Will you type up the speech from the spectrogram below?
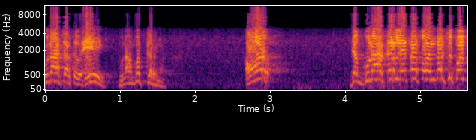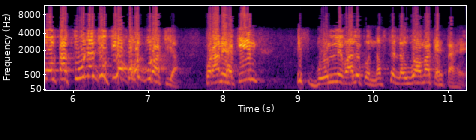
گناہ کرتے ہوئے، اے، گناہ مت کرنا۔ اور جب گناہ کر لیتا ہے تو اندر سے کوئی بولتا، تو نے جو کیا، بہت برا کیا۔ قرآن حکیم اس بولنے والے کو نفس لوامہ کہتا ہے۔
